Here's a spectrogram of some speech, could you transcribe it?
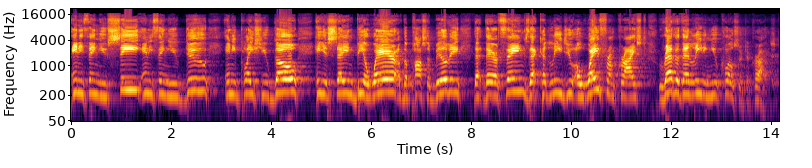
anything you see, anything you do, any place you go, he is saying be aware of the possibility that there are things that could lead you away from Christ rather than leading you closer to Christ.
